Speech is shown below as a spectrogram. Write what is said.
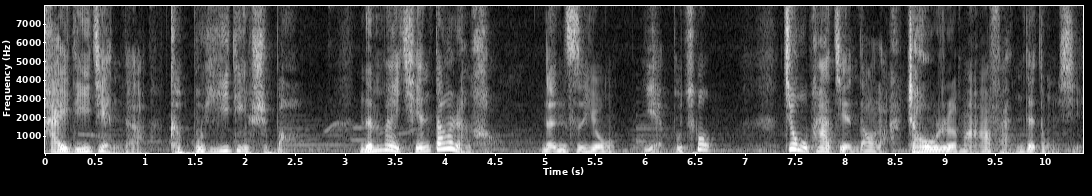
海底捡的可不一定是宝，能卖钱当然好，能自用也不错，就怕捡到了招惹麻烦的东西。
